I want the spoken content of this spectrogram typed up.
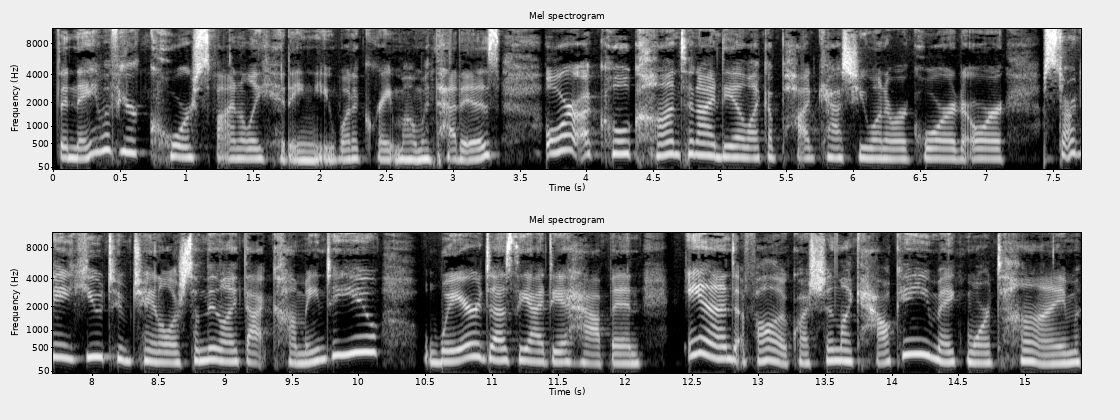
the name of your course finally hitting you. What a great moment that is. Or a cool content idea like a podcast you want to record or starting a YouTube channel or something like that coming to you, where does the idea happen? And a follow up question like, how can you make more time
